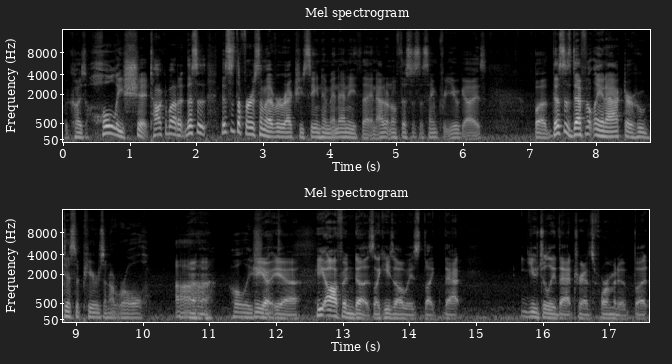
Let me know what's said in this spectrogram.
because holy shit, talk about it. This is this is the first time I've ever actually seen him in anything. I don't know if this is the same for you guys, but this is definitely an actor who disappears in a role. Uh, Uh-huh. Holy He, uh, shit! yeah, he often does. Like he's always like that, usually that transformative. But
